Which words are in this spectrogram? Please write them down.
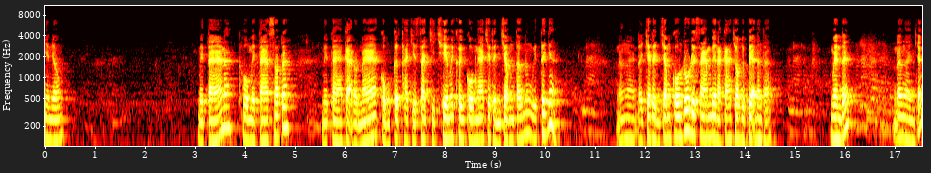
ញាតិញោមមេត្តាណាធម៌មេត្តាសុទ្ធណា មេត្តាករុណាកុំគិតថាជាសាច់ជាឈាមឲ្យឃើញកូនងាចេះតែចិញ្ចឹមទៅនឹងវាតិចណាហ្នឹងហើយដែលចេះតែចិញ្ចឹមកូនរស់ដោយសារមានអាការជាប់ជាពាក់ហ្នឹងតើមែនទេហ្នឹងហើយអញ្ចឹង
